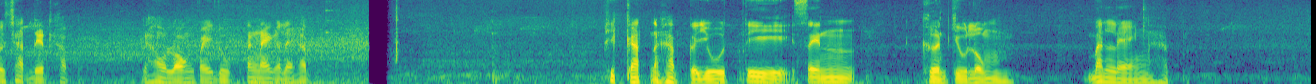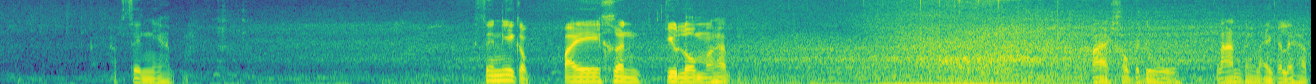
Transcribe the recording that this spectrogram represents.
รสชาติเด็ดครับ เดี๋ยวเราลองไปดูตั้งในกันเลยครับ พิกัดนะครับก็อยู่ที่เส้นเขื่อนกิวลมบ้านแรงนะครับครับ เส้นนี้ครับ เส้นนี้กับไปเขื่อนกิวลมครับไปเข้าไปดูร้านทางไหนกันเลยครับ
